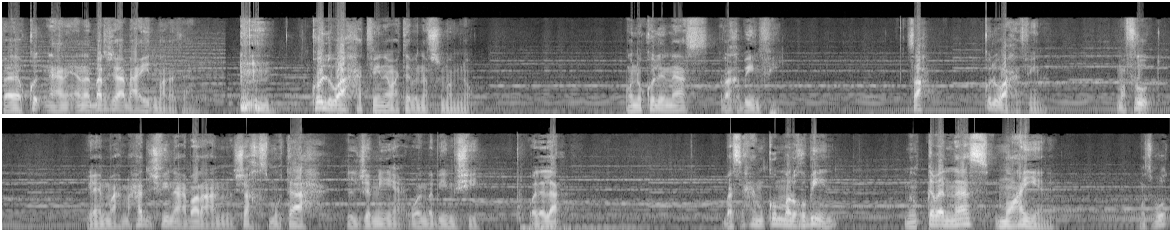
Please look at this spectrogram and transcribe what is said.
فلو كنت يعني أنا برجع بعيد مرة ثانية. كل واحد فينا معتبر نفسه ممنوع. وإنه كل الناس راغبين فيه. صح؟ كل واحد فينا. مفروض. يعني ما حدش فينا عبارة عن شخص متاح للجميع وين ما بيمشي ولا لا. بس إحنا بنكون مرغوبين. من قبل ناس معينة. مزبوط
